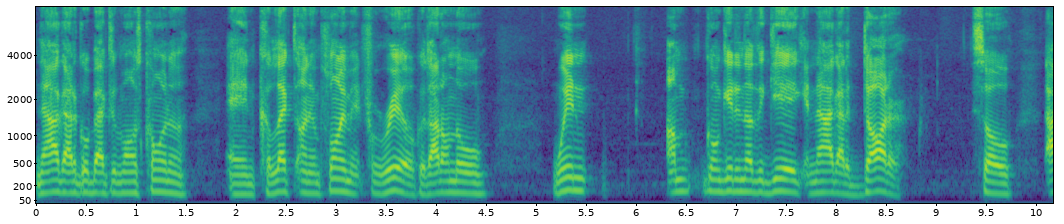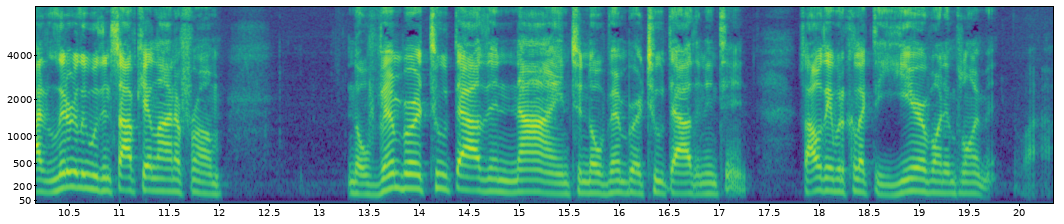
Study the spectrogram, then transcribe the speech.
Now I got to go back to Moncks Corner and collect unemployment for real because I don't know when I'm gonna get another gig, and now I got a daughter. So I literally was in South Carolina from November 2009 to November 2010. So I was able to collect a year of unemployment. Wow.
